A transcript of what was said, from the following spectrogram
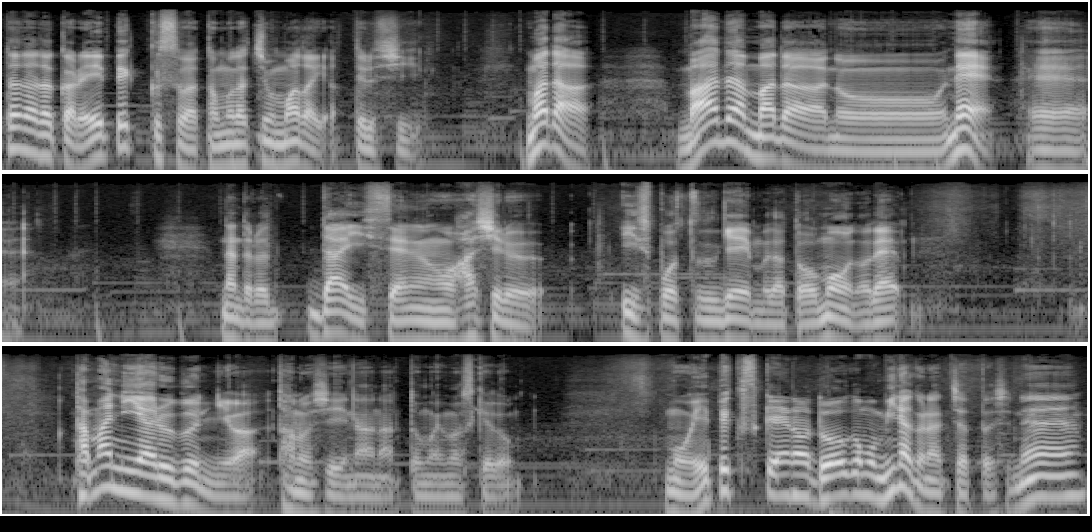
ただだから APEX は友達もまだやってるしまだまだまだあのねえー、なんだろう第一線を走る e スポーツゲームだと思うのでたまにやる分には楽しいななと思いますけど。もう APEX 系の動画も見なくなっちゃったしね。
